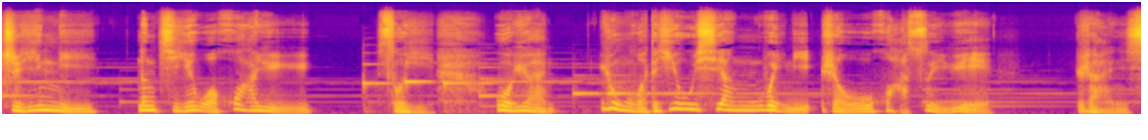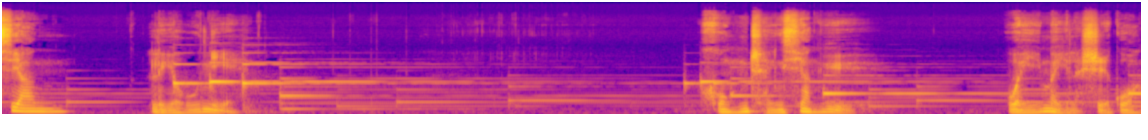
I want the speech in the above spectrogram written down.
只因你能解我花语，所以我愿。用我的幽香为你柔化岁月，染香流年。红尘相遇，唯美了时光。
